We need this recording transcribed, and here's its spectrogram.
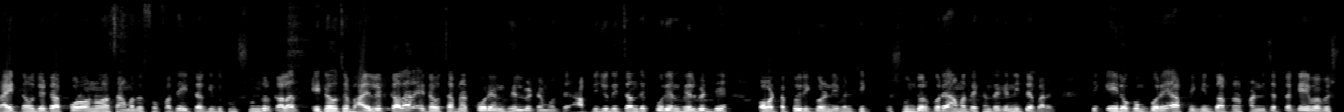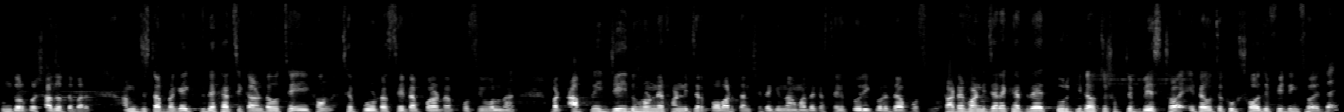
রাইট নাও যেটা পরানো আছে আমাদের সোফাতে, এটা কিন্তু খুব সুন্দর কালার এটা হচ্ছে ভায়োলেট কালার এটা হচ্ছে আপনার কোরিয়ান ভেলভেটের মধ্যে। আপনি যদি চান যে কোরিয়ান ভেলভেট দিয়ে কভারটা তৈরি করে নেবেন, ঠিক সুন্দর করে আমাদের এখান থেকে নিতে পারেন। ঠিক এইরকম করে আপনি কিন্তু আপনার ফার্নিচারটাকে এভাবে সুন্দর করে সাজাতে পারেন। আমি জাস্ট আপনাকে একটু দেখাচ্ছি, কারণটা হচ্ছে এখন হচ্ছে পুরোটা সেট করাটা পসিবল না। বাট আপনি যেই ধরনের ফার্নিচার কভার চান, সেটা কিন্তু আমাদের কাছ থেকে তৈরি করে দেওয়া পসিবল কাঠের ফার্নিচারের ক্ষেত্রে তুর্কিটা হচ্ছে সবচেয়ে বেস্ট হয়। এটা হচ্ছে খুব সহজে ফিটিংস হয়ে যায়।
